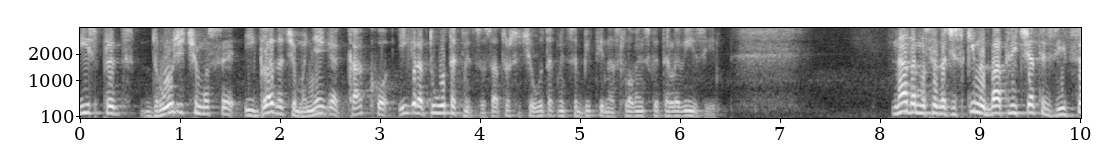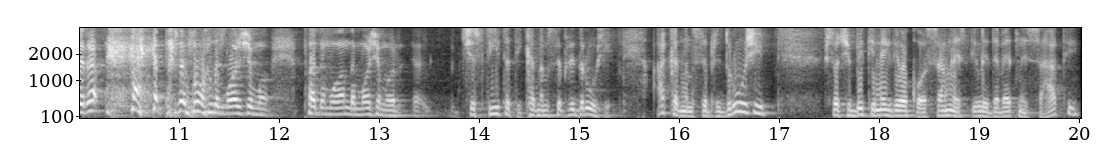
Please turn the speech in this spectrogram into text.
ispred, družit ćemo se i gledat ćemo njega kako igra tu utakmicu, zato što će utakmica biti na slovenskoj televiziji. Nadamo se da će skinuti 2, 3, 4 zicera, pa da mu onda možemo, pa da mu onda možemo e, čestitati kad nam se pridruži. A kad nam se pridruži, što će biti negdje oko 18 ili 19 sati,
